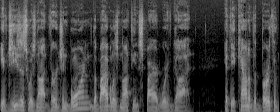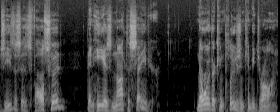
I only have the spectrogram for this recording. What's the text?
If Jesus was not virgin born, the Bible is not the inspired Word of God. If the account of the birth of Jesus is falsehood, then he is not the Savior. No other conclusion can be drawn.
